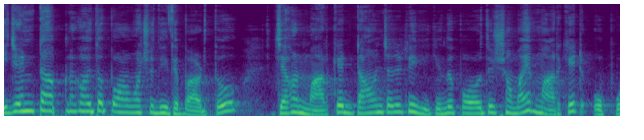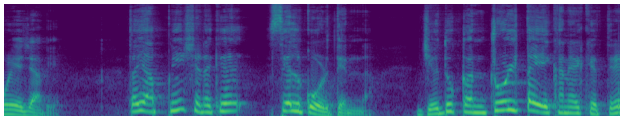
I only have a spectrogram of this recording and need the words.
এজেন্টটা আপনাকে হয়তো পরামর্শ দিতে পারতো যে এখন মার্কেট ডাউন যাচ্ছে ঠিকই, কিন্তু পরবর্তী সময় মার্কেট ওপরে যাবে। তাই আপনি সেটাকে সেল করতেন না। যেহেতু কন্ট্রোলটা এখানের ক্ষেত্রে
